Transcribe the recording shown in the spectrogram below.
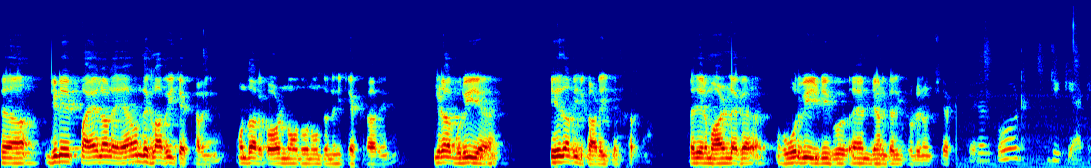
ਤਾਂ ਜਿਹੜੇ ਪਾਇਲ ਵਾਲੇ ਆ ਉਹਨਾਂ ਦੇ ਖਿਲਾਫ ਹੀ ਚੈੱਕ ਕਰ ਰਹੇ ਆ ਉਹਦਾ ਰਿਕਾਰਡ 9293 ਨਹੀਂ ਚੈੱਕ ਕਰਾ ਰਹੇ ਆ ਜਿਹੜਾ ਗੁਰੀ ਆ ਇਹਦਾ ਵੀ ਰਿਕਾਰਡ ਹੀ ਚੈੱਕ ਕਰ ਰਹੇ ਆ ਅਜੇ ਰਿਮਾਂਡ ਲੈ ਕੇ ਹੋਰ ਵੀ ਜਿਹੜੀ ਕੋਈ ਅਹਿਮ ਜਾਣਕਾਰੀ ਤੁਹਾਡੇ ਨਾਲ ਸ਼ੇਅਰ ਰਿਪੋਰਟ ਜੀਕੇਆਰਟੀ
